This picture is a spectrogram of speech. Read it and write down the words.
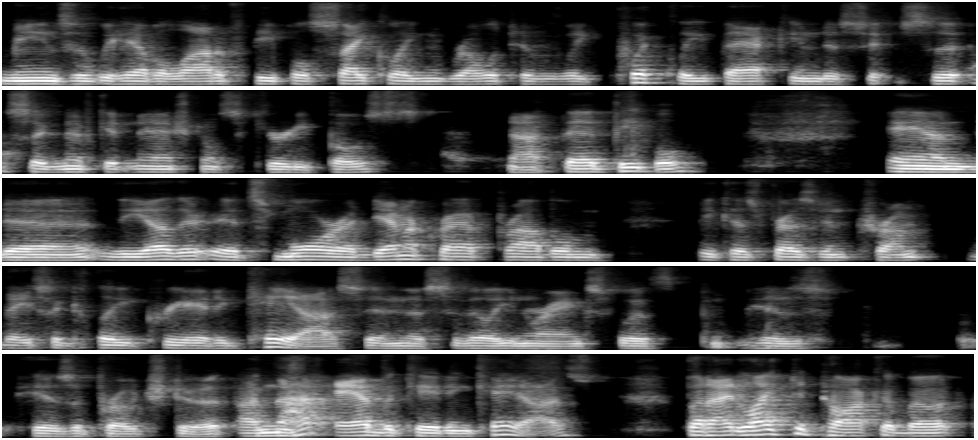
means that we have a lot of people cycling relatively quickly back into si- si- significant national security posts, not bad people. And uh, the other, it's more a Democrat problem because President Trump basically created chaos in the civilian ranks with his his approach to it. I'm not advocating chaos, but I'd like to talk about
